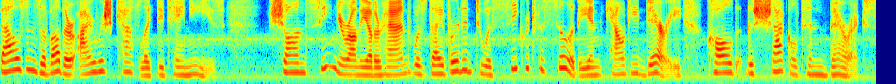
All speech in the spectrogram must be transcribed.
thousands of other Irish Catholic detainees. Sean Sr., on the other hand, was diverted to a secret facility in County Derry called the Shackleton Barracks.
